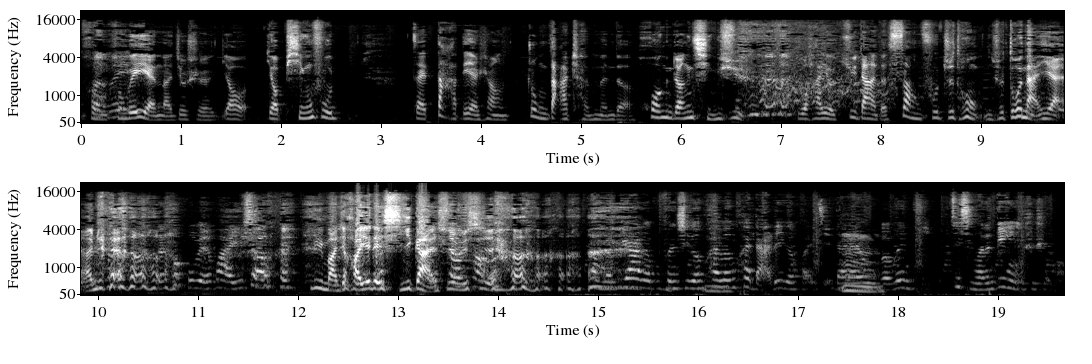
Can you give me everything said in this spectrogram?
很很很威严的，就是要要平复在大殿上众大臣们的慌张情绪。我还有巨大的丧夫之痛，你说多难演啊！这湖北话一上来，立马就好有点喜感，是不是？那我们第二个部分是一个快问快答的一个环节，大家有五个问题。最喜欢的电影是什么？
